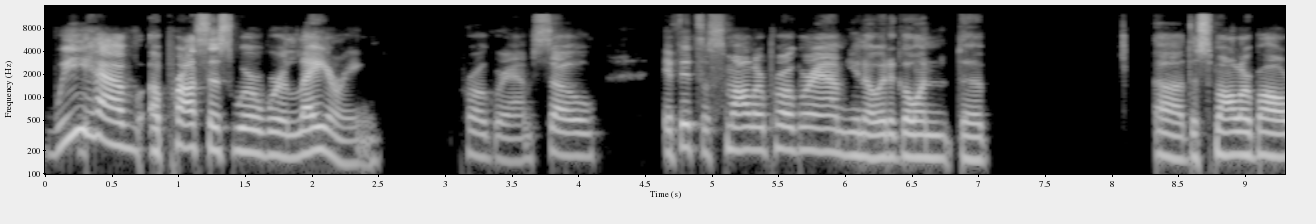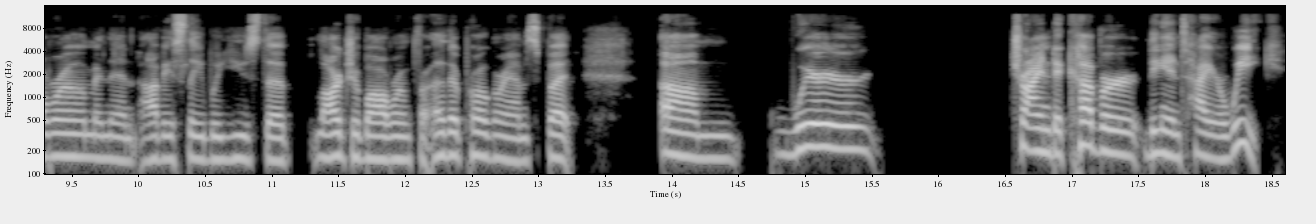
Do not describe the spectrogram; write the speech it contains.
We have a process where we're layering programs. So if it's a smaller program, you know, it'll go in the uh, the smaller ballroom, and then obviously we use the larger ballroom for other programs. But um, we're trying to cover the entire week,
